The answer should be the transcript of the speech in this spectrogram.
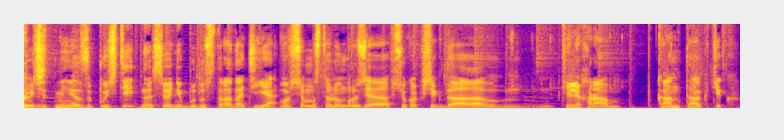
хочет меня запустить, но сегодня буду страдать я. Во всем остальном, друзья, все как всегда, Телеграм, Контактик,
